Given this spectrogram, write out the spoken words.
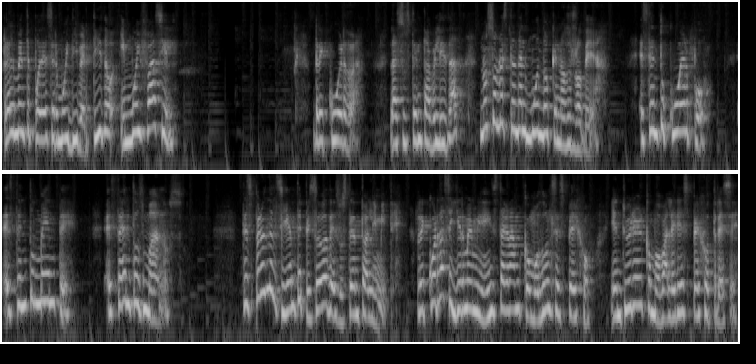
realmente puede ser muy divertido y muy fácil. Recuerda, la sustentabilidad no solo está en el mundo que nos rodea, está en tu cuerpo, está en tu mente, está en tus manos. Te espero en el siguiente episodio de Sustento al Límite. Recuerda seguirme en mi Instagram como Dulce Espejo y en Twitter como Valeria Espejo 13,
